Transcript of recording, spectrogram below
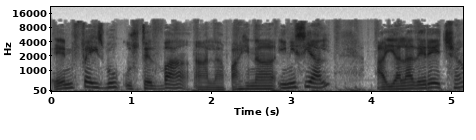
en Facebook usted va a la página inicial, ahí a la derecha,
